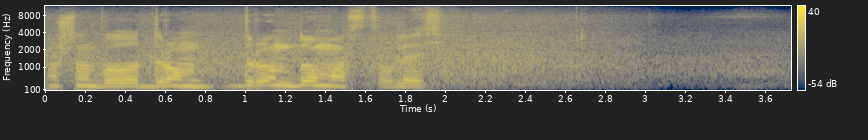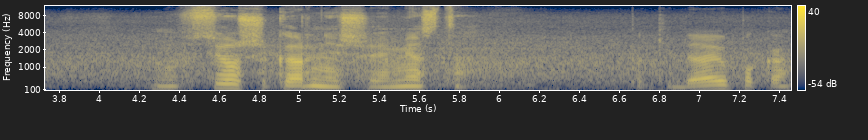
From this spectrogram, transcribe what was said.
Можно было дрон, дрон дома оставлять. Ну все, шикарнейшее место. Покидаю пока.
